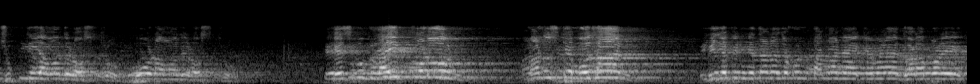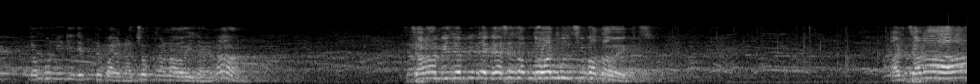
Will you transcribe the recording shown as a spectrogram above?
যুক্তি আমাদের অস্ত্র ভোট আমাদের অস্ত্র। ফেসবুক লাইভ করুন, মানুষকে বোঝান। বিজেপির নেতারা যখন টাকা নেয়, ক্যামেরায় ধরা পড়ে, তখন ইডি দেখতে পায় না, চোখ কানা হয়ে যায়, না? যারা বিজেপিতে গেছে, সব দোয়া তুলসী পাতা হয়ে গেছে। আর যারা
